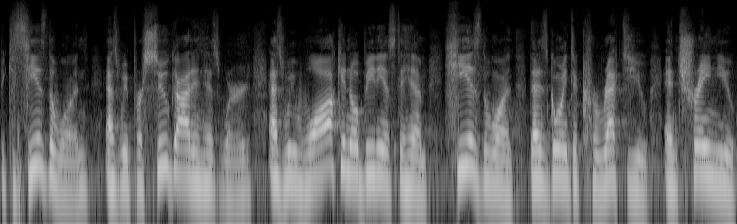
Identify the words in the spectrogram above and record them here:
Because He is the one, as we pursue God in His Word, as we walk in obedience to Him, He is the one that is going to correct you and train you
